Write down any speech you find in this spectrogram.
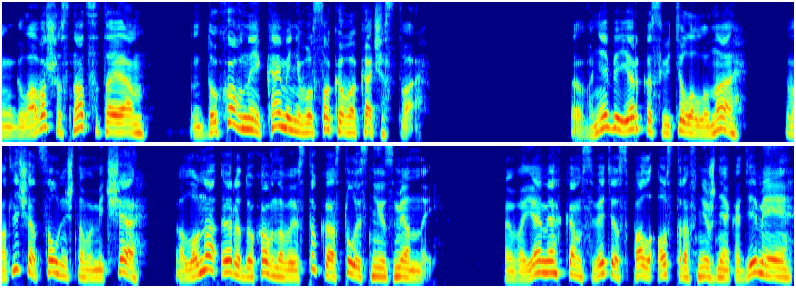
Глава 16. Духовный камень высокого качества. В небе ярко светила луна. В отличие от солнечного меча, луна эры духовного истока осталась неизменной. В ее мягком свете спал остров Нижней Академии.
